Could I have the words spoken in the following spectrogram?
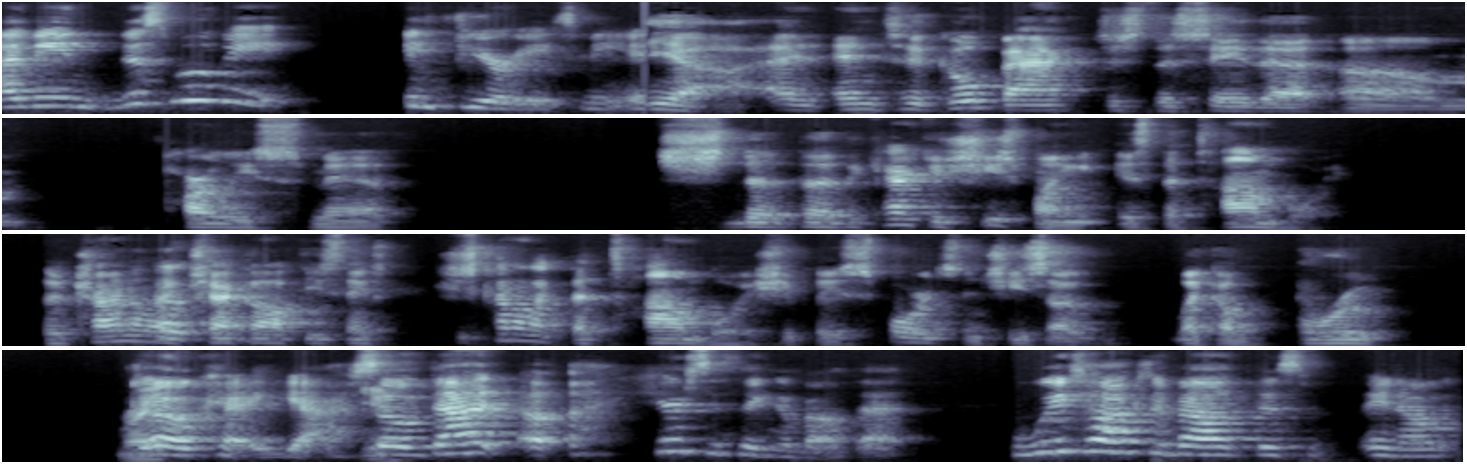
I mean, this movie infuriates me. Yeah, and, and to go back just to say that um, Harley Smith, sh the, the the character she's playing is the tomboy. They're trying to like Okay. check off these things. She's kind of like the tomboy. She plays sports and she's a like a brute, right? Okay, yeah. So that uh, here's the thing about that. We talked about this, you know,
